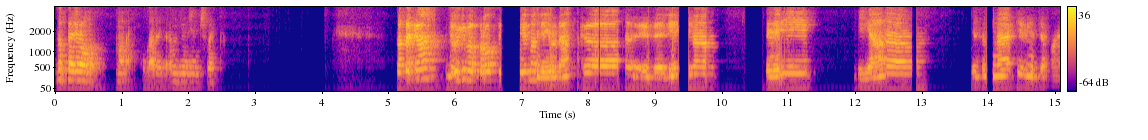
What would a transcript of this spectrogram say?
за периода, нали, когато е един човек. Та така, други въпроси има ли? Йорданка, Евелина, Пери, Диана, те са най-активните май.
